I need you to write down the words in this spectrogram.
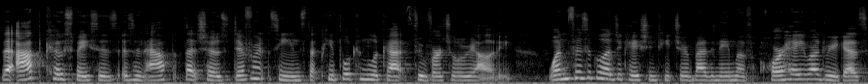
The app CoSpaces is an app that shows different scenes that people can look at through virtual reality. One physical education teacher by the name of Jorge Rodriguez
